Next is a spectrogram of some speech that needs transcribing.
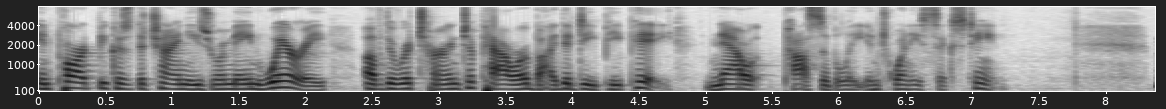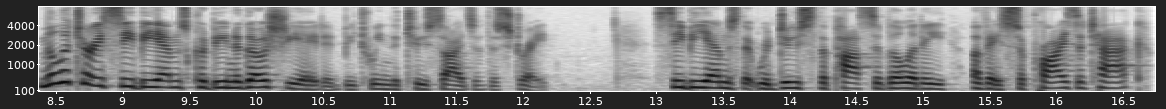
in part because the Chinese remain wary of the return to power by the DPP, now possibly in 2016. Military CBMs could be negotiated between the two sides of the strait. CBMs that reduce the possibility of a surprise attack,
